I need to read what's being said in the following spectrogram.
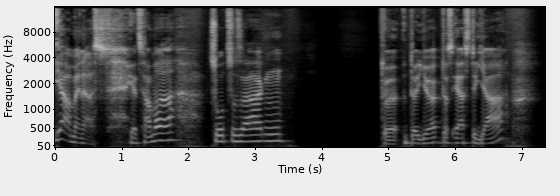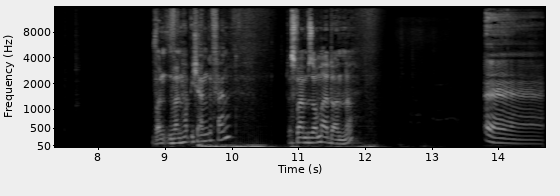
Ja, Männers, jetzt haben wir sozusagen der, der Jörg das erste Jahr. Wann, wann habe ich angefangen? Das war im Sommer dann, ne? Ähm,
